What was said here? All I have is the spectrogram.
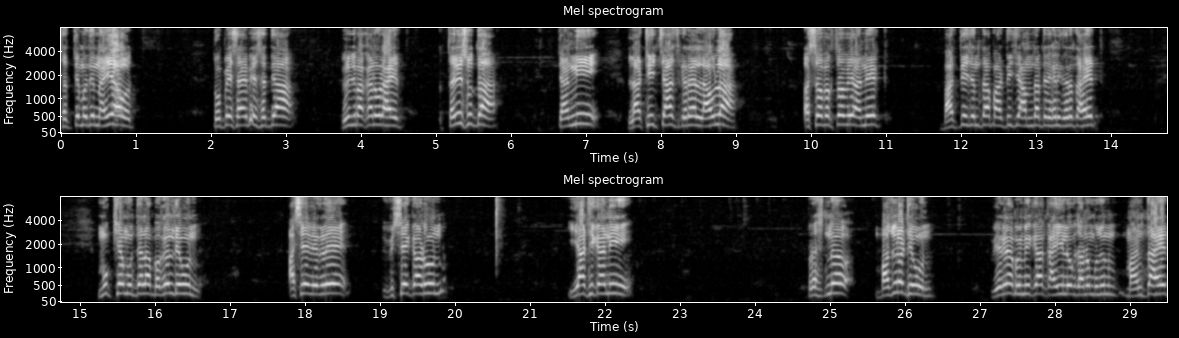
सत्तेमध्ये नाही आहोत. टोपे साहेब हे सध्या विरोधी बाकांवर आहेत. तरीसुद्धा त्यांनी लाठीचार्ज करायला लावला असं वक्तव्य अनेक भारतीय जनता पार्टीचे आमदार त्या ठिकाणी करत आहेत. मुख्य मुद्द्याला बगल देऊन असे वेगळे विषय काढून या ठिकाणी प्रश्न बाजूला ठेवून वेगळ्या भूमिका काही लोक जाणून बुजून मांडत आहेत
